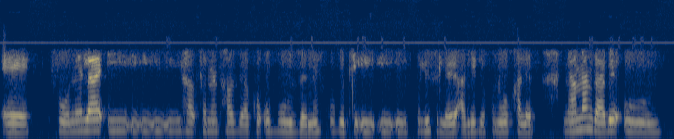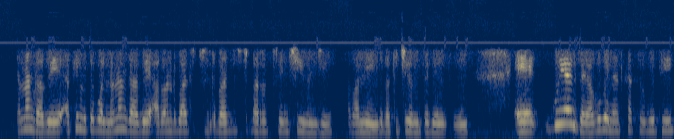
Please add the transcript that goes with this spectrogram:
eh fonela i- i- i- i- finance house yakho ubuze ne ukuthi ipolisi leyo angeke ifune ukukuhalebha nama ngabe nama ngabe akhe ngithi bona nama ngabe abantu baretrentshiwe nje abaningi bakhitshiwe emsebenzini eh kuyenzeka kube nesikhathi sokuthi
